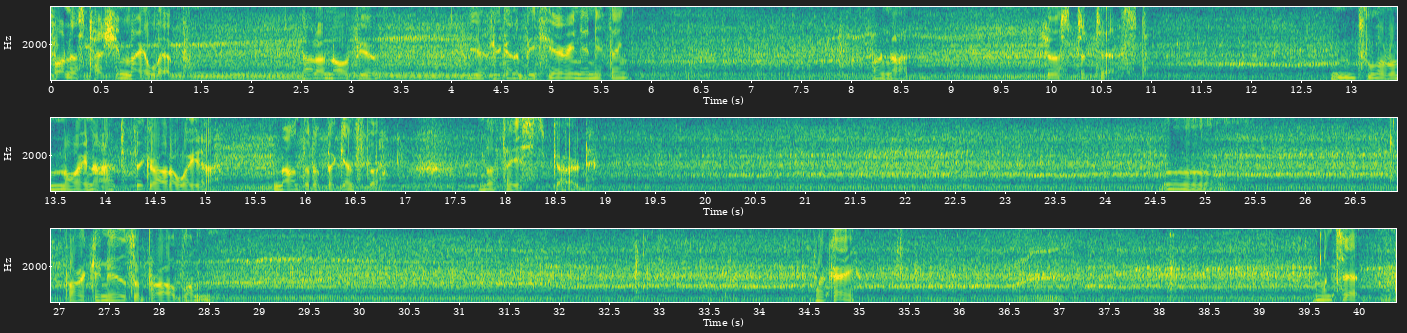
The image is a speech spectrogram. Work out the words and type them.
Microphone is touching my lip. I don't know if you if you're going to be hearing anything or not. Just a test. It's a little annoying. I have to figure out a way to mount it up against the the face guard. Mm. Parking is a problem. Okay. That's it.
